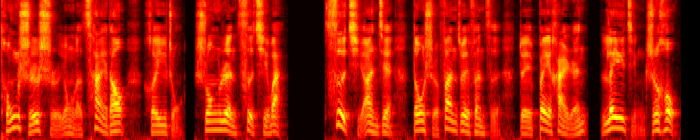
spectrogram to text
同时使用了菜刀和一种双刃刺器外，四起案件都是犯罪分子对被害人勒颈之后。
